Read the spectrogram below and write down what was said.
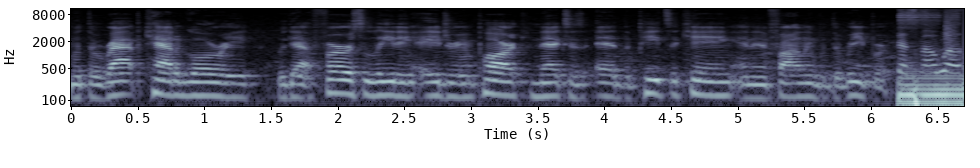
And with the rap category, we got first leading Adrian Park, next is Ed the Pizza King, and then finally with the Reaper. That's my wealth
